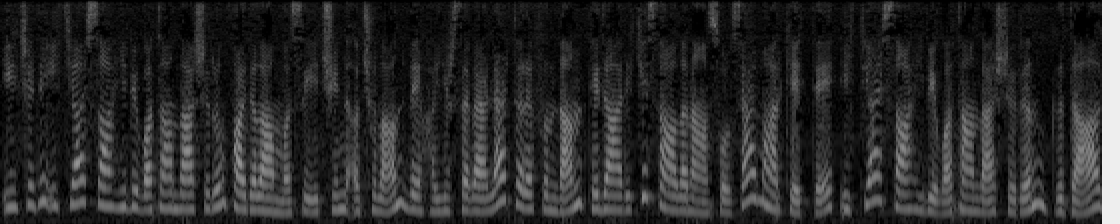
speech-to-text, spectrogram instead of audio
İlçede ihtiyaç sahibi vatandaşların faydalanması için açılan ve hayırseverler tarafından tedariki sağlanan sosyal markette ihtiyaç sahibi vatandaşların gıda,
